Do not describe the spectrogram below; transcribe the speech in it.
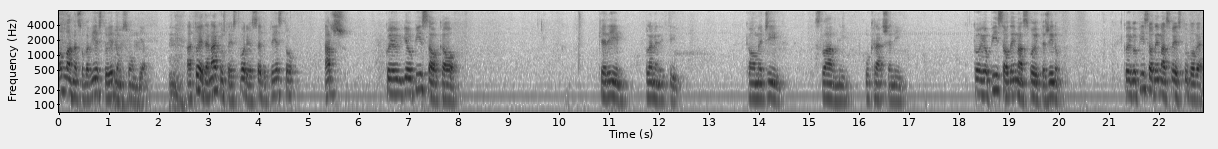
Allah nas obavijesti u jednom svom dijelu. A to je da nakon što je stvorio sebi prijesto, arš, koji je opisao kao kerim, plemeniti, kao međib, slavni, ukrašeni, koji je opisao da ima svoju težinu, koji je opisao da ima svoje stubove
